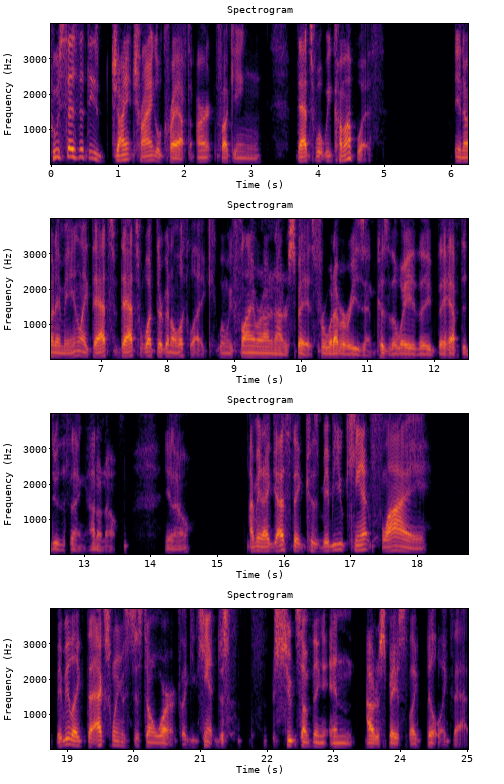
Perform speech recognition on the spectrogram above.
Who says that these giant triangle craft aren't fucking. That's what we come up with. You know what I mean? Like that's that's what they're going to look like when we fly them around in outer space for whatever reason, because of the way they they have to do the thing. I don't know. You know, I mean, I guess they because maybe you can't fly. Maybe like the X wings just don't work. Like you can't just f- shoot something in outer space like built like that.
